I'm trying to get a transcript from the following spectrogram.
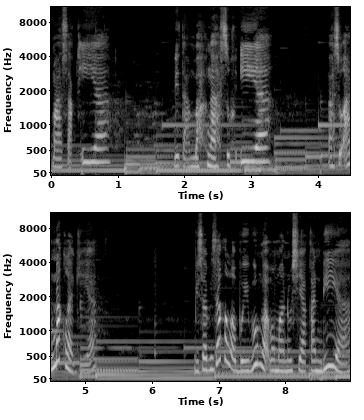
masak iya, ditambah ngasuh iya, ngasuh anak lagi ya. Bisa-bisa kalau bu ibu nggak memanusiakan dia,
